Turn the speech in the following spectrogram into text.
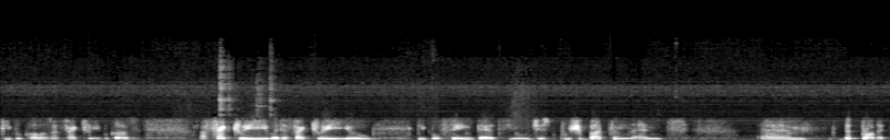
people call us a factory because a factory with a factory, you people think that you just push a button and um, the product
